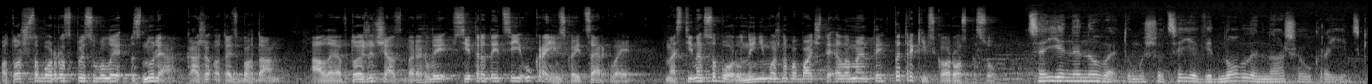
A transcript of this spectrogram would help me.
Отож собор розписували з нуля, каже отець Богдан. Але в той же час зберегли всі традиції української церкви. На стінах собору нині можна побачити елементи петриківського розпису. Це є не нове, тому що це є відновлене наше українське.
